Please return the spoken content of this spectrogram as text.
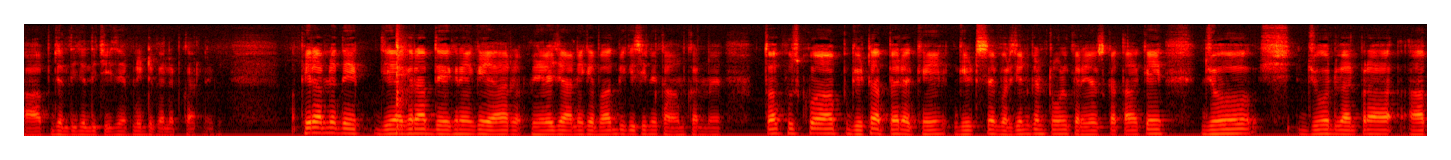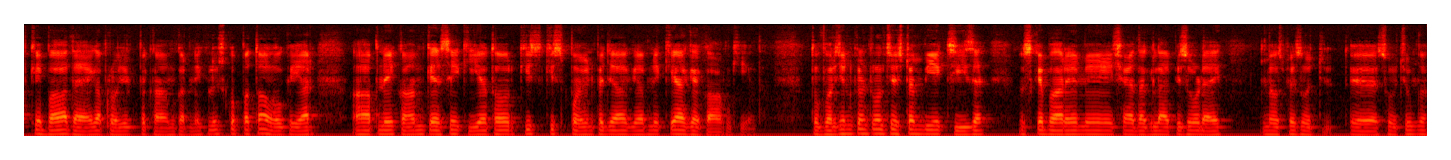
آپ جلدی جلدی چیزیں اپنی ڈیولپ کر لیں گے۔ پھر آپ نے دیکھ، یہ اگر آپ دیکھ رہے ہیں کہ یار میرے جانے کے بعد بھی کسی نے کام کرنا ہے تو آپ اس کو آپ گٹ اپ پہ رکھیں، گٹ سے ورژن کنٹرول کریں اس کا، تاکہ جو جو ڈیولپر آپ کے بعد آئے گا پروجیکٹ پہ کام کرنے کے لیے، اس کو پتہ ہو کہ یار آپ نے کام کیسے کیا تھا اور کس کس پوائنٹ پہ جا کے آپ نے کیا کیا کام کیا تھا۔ تو ورژن کنٹرول سسٹم بھی ایک چیز ہے، اس کے بارے میں شاید اگلا ایپیسوڈ آئے، میں اس پہ سوچ سوچوں گا۔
